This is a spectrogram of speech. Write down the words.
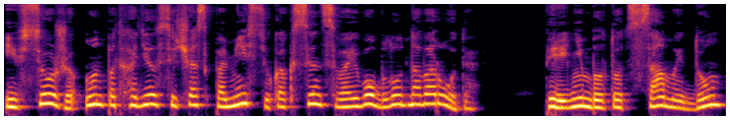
И все же он подходил сейчас к поместью как сын своего блудного рода. Перед ним был тот самый дом,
